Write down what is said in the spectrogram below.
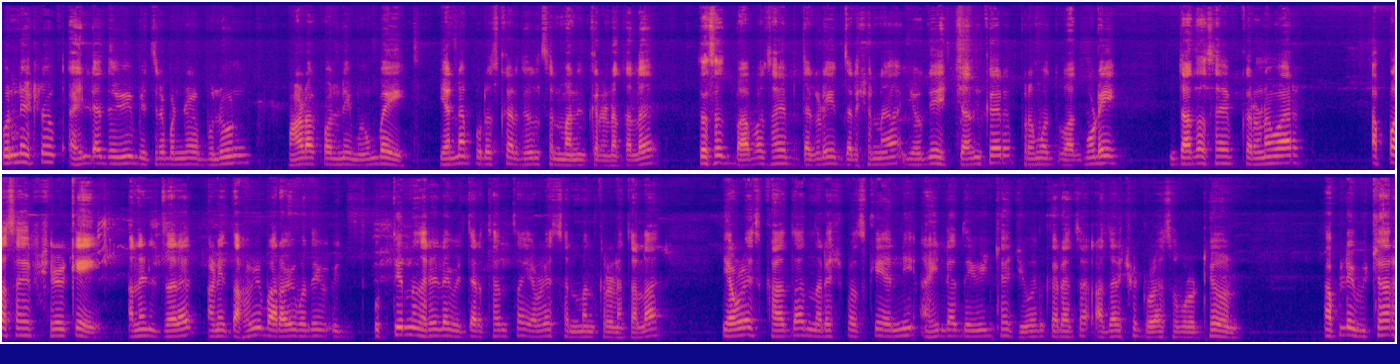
पुण्यश्लोक अहिल्यादेवी मित्रमंडळ बुलून म्हाडा कॉलनी मुंबई यांना पुरस्कार देऊन सन्मानित करण्यात आलं. तसंच बाबासाहेब दगडे दर्शना योगेश जानकर प्रमोद वाघमोडे दादासाहेब कर्णवार आप्पासाहेब शेळके अनिल जरग आणि दहावी बारावीमध्ये वि उत्तीर्ण झालेल्या विद्यार्थ्यांचा यावेळेस सन्मान करण्यात आला. यावेळेस खासदार नरेश मस्के यांनी अहिल्यादेवींच्या जीवनकार्याचा आदर्श डोळ्यासमोर ठेवून आपले विचार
